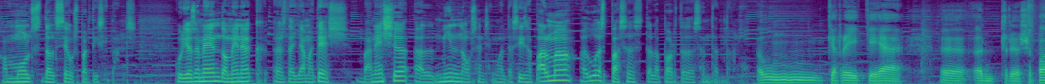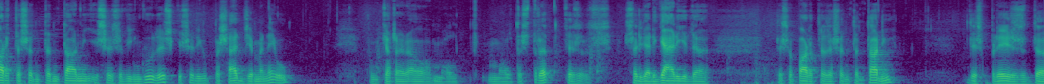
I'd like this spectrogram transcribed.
com molts dels seus participants. Curiosament, Domènec és d'allà mateix. Va néixer el 1956 a Palma, a dues passes de la Porta de Sant Antoni. A un carrer que hi ha eh, entre la Porta de Sant Antoni i les avingudes, que se diu Passatge Maneu, un carreró molt, molt estret, que és la llargària de, de la Porta de Sant Antoni. Després de,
